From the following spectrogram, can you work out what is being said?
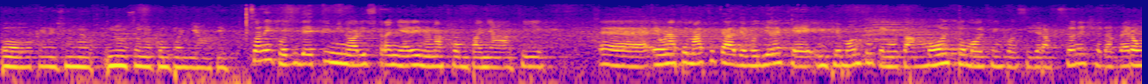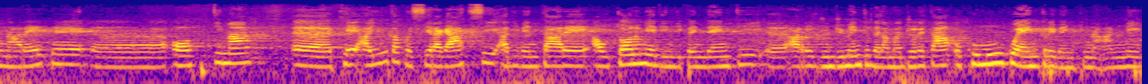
o che sono, non sono accompagnati. Sono i cosiddetti minori stranieri non accompagnati. Eh, è una tematica, devo dire, che in Piemonte è tenuta molto molto in considerazione, c'è davvero una rete eh, ottima eh, che aiuta questi ragazzi a diventare autonomi ed indipendenti eh, al raggiungimento della maggiore età o comunque entro i 21 anni.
